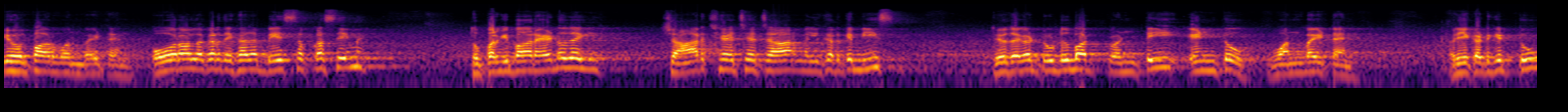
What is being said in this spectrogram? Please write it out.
की whole power one by ten. Overall अगर देखा जाए बेस सबका सेम है। तो ऊपर की पावर ऐड हो जाएगी। चार छः छः चार मिलकर के बीस। तो ये हो जाएगा टू टू बार twenty into one by ten और ये कट के टू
